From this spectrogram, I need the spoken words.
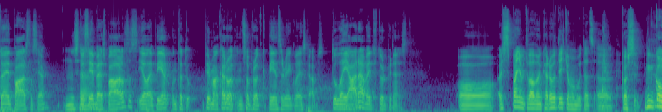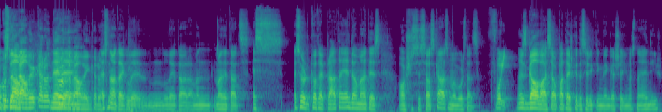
tu ēd pārslas, ja? nu, Tu esi iebērs pārslas, ielai pienu, un tad tu pirmā karot un saproti, ka piens ir viegli ieskāpis. Tu lej ārā vai tu turpināsi? O, es paņemtu vēl vienu karotīti, jo man būtu tāds, uh, kas, kaut kas nav. vēl vienu karot, Nē, nē. vēl vienu karot. Es noteikti li lietu ārā. Man, man ir tāds, es, es varu kaut kā prātā iedomāties, o, šis ir saskās, un man būs tāds, fui. Nu, es galvā sev pateikšu, ka tas ir rīktīgi negašīgi, un es neēdīšu.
